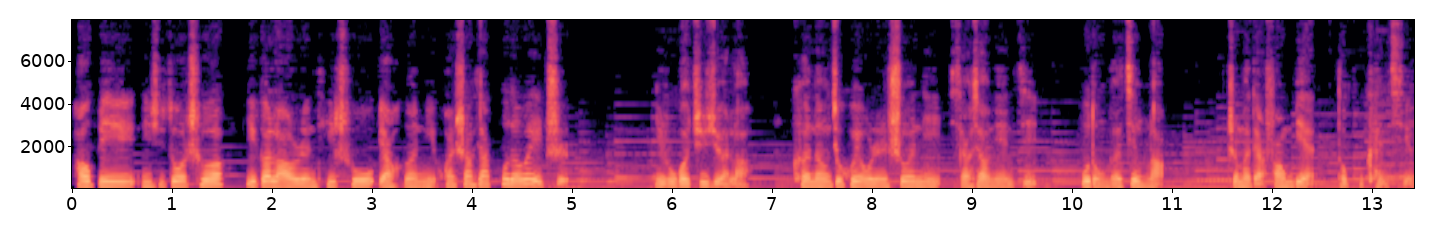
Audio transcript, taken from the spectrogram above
好比你去坐车，一个老人提出要和你换上下铺的位置，你如果拒绝了，可能就会有人说你小小年纪不懂得敬老，这么点方便都不肯行。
